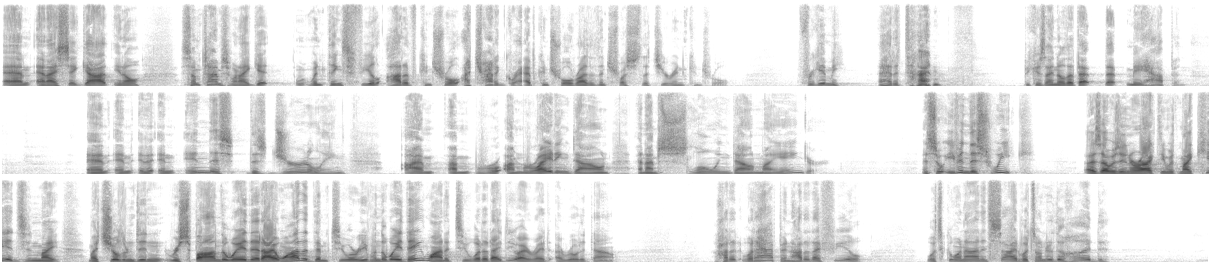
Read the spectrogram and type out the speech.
And, and I say, God, you know, sometimes when I get, when things feel out of control, I try to grab control rather than trust that you're in control. Forgive me ahead of time because I know that that, that may happen. And, and, and, and in this, this journaling, I'm, I'm, I'm writing down and I'm slowing down my anger. And so, even this week, as I was interacting with my kids and my, my children didn't respond the way that I wanted them to, or even the way they wanted to, what did I do? I, read, I wrote it down. How did, what happened? How did I feel? What's going on inside? What's under the hood?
